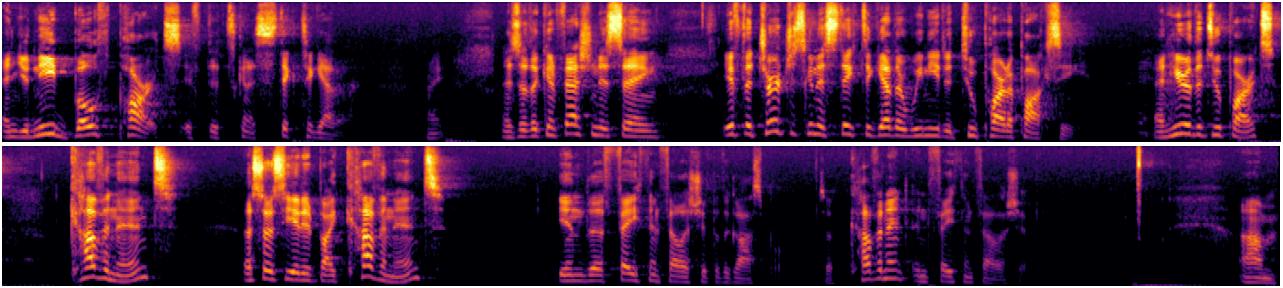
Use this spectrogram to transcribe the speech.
And you need both parts if it's going to stick together, right? And so the confession is saying, if the church is going to stick together, we need a two-part epoxy. And here are the two parts covenant, associated by covenant in the faith and fellowship of the gospel. So, covenant and faith and fellowship. Um,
